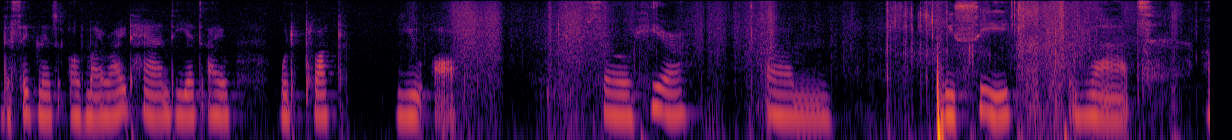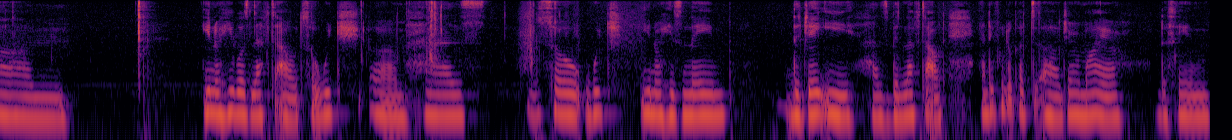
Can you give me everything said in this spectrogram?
the signet of my right hand, yet I would pluck you off. So here, um, we see that um, you know he was left out. So which um, has so which you know his name the je has been left out. And if we look at uh, jeremiah the same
